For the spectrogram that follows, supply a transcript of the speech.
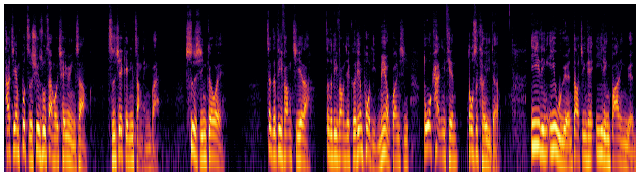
它今天不止迅速站回千元以上，直接给你涨停板。四星各位，这个地方接了，这个地方接，隔天破底没有关系，多看一天都是可以的。一零一五元到今天一零八零元，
